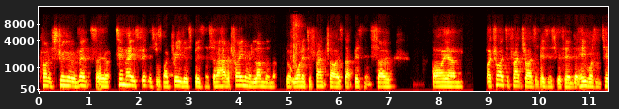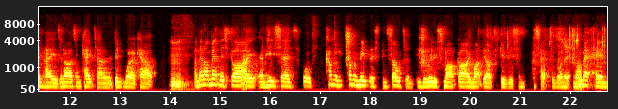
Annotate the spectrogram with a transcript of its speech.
kind of string of events. So Tim Hayes Fitness was my previous business, and I had a trainer in London that, that wanted to franchise that business. So I um I tried to franchise a business with him, but he wasn't Tim Hayes, and I was in Cape Town, and it didn't work out. Mm. And then I met this guy, and he said, "Well, come and come and meet this consultant. He's a really smart guy. He might be able to give you some perspective on it." And I met him,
